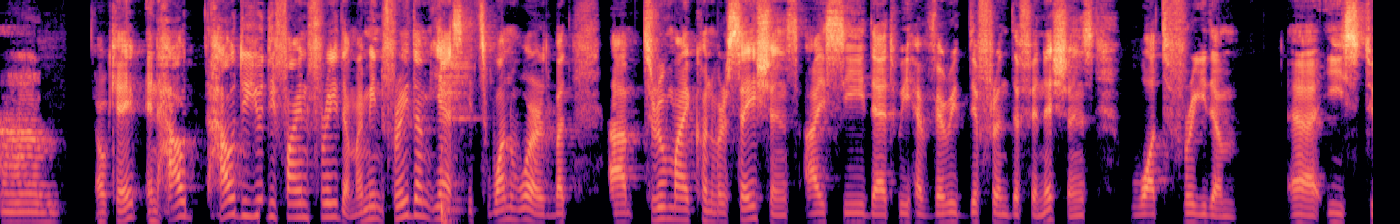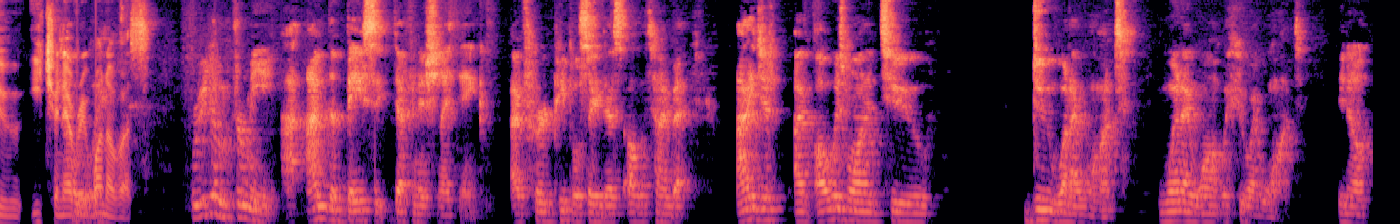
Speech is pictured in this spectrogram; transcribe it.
Um, okay, and how how do you define freedom? I mean, freedom. Yes, it's one word, but um, through my conversations, I see that we have very different definitions. What freedom uh, is to each and every totally. one of us. Freedom for me, I, I'm the basic definition. I think I've heard people say this all the time, but I just I've always wanted to do what I want, when I want, with who I want, you know,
